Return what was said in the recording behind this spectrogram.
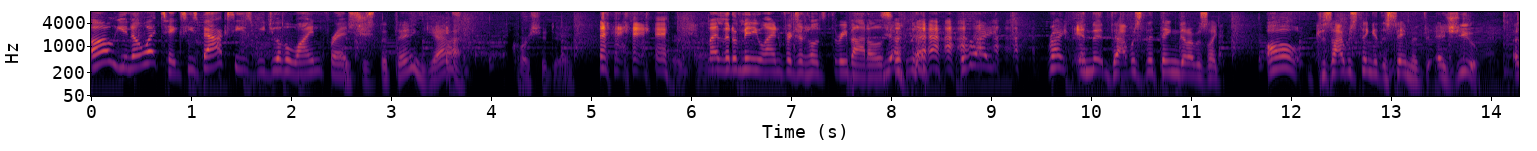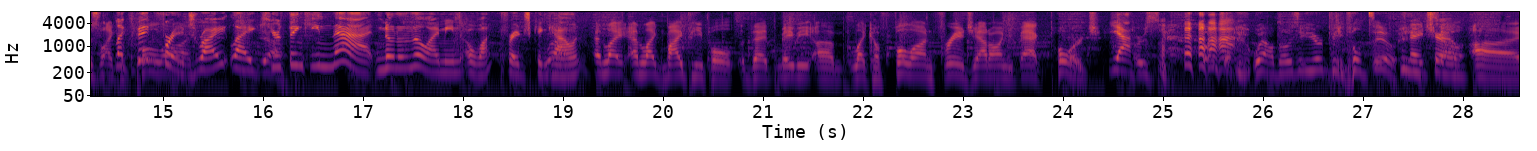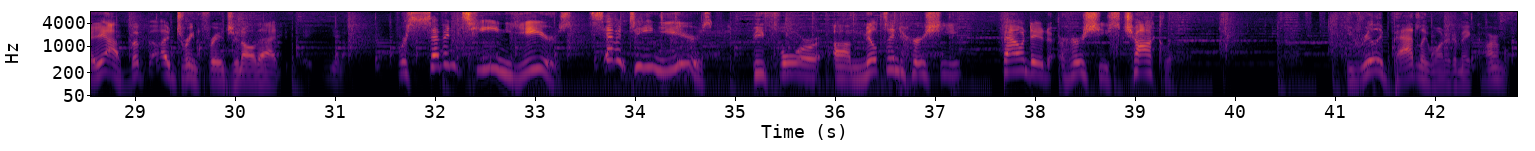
Oh, you know what? Takesies backsies. We do have a wine fridge. This is the thing. Yeah. Of course you do. My little mini wine fridge that holds three bottles. Yeah. right. Right. And th- that was the thing that I was like, oh, because I was thinking the same as, you. As like, like a big fridge, right? Like Yeah. you're thinking that. No, no, no. I mean, a wine fridge can Well, count. And like and like my people that maybe um, like a full on fridge out on your back porch. Yeah. Or well, those are your people too. Very true. So, uh, yeah, but a drink fridge and all that, you know, for 17 years, 17 years before uh, Milton Hershey founded Hershey's Chocolate, he really badly wanted to make caramel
